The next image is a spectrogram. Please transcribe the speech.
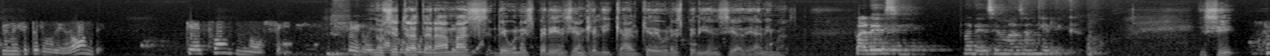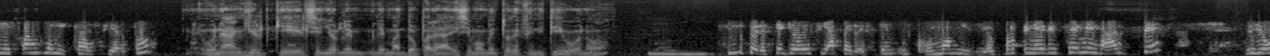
Y uno dice, pero ¿de dónde? Que eso no sé. Pero ¿No se tratará más de una experiencia angelical que de una experiencia de ánimas? Parece, parece más angélica. Sí. Sí, fue angelical, ¿cierto? Un ángel que el Señor le, mandó para ese momento definitivo, ¿no? Sí, pero es que yo decía, pero es que ¿cómo mi Dios va a tener ese semejante? Dios,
